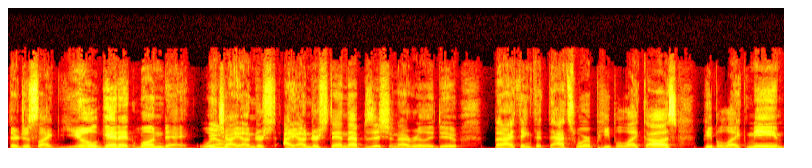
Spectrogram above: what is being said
They're just like, you'll get it one day, which Yeah. I understand. I understand that position. I really do. But I think that that's where people like us, people like me,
